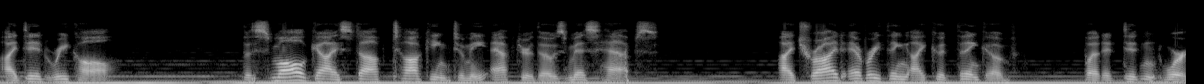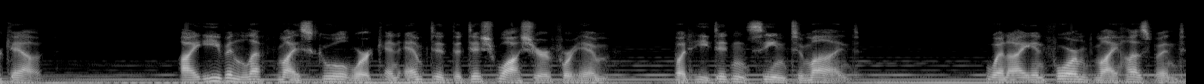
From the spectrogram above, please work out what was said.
I did recall. The small guy stopped talking to me after those mishaps. I tried everything I could think of, but it didn't work out. I even left my schoolwork and emptied the dishwasher for him, but he didn't seem to mind. When I informed my husband,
